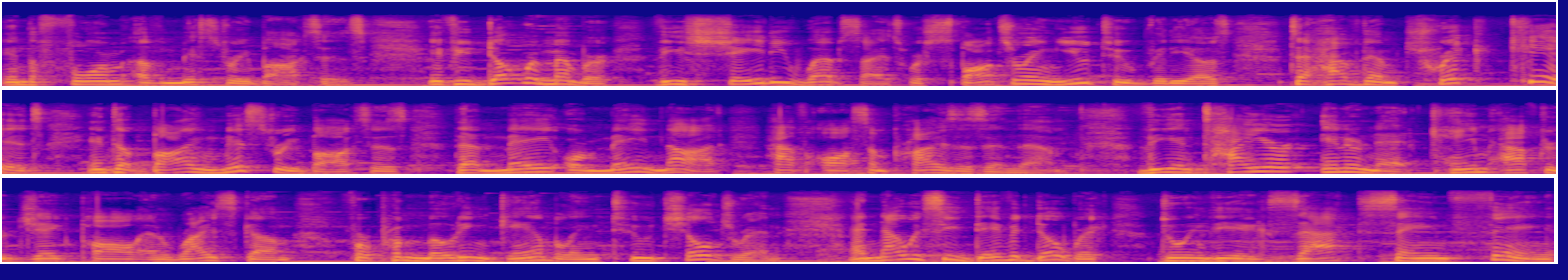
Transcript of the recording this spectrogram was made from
in the form of mystery boxes. If you don't remember, these shady websites were sponsoring YouTube videos to have them trick kids into buying mystery boxes that may or may not have awesome prizes in them. The entire internet came after Jake Paul and Rice Gum for promoting gambling to children. And now we see David Dobrik doing the exact same thing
